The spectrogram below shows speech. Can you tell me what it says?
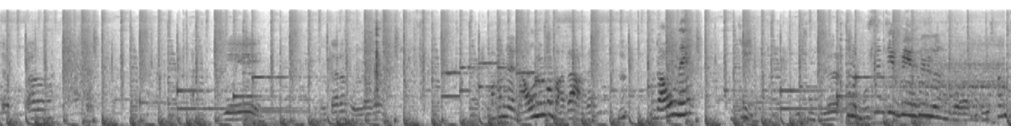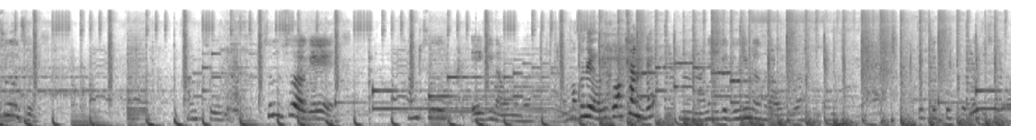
잡아. 이게 여기 따라서 올라가. 막 근데 나오는 거 맞아. 그래? 응? 어, 나오네. 그치? 열심히 돌려라. 근데 무슨 집이 흐르는 거야? 여기 상추즙. 상추. 순수하게 상추 액이 나오는 거야. 엄마 근데 여기 꽉 찼는데? 음, 아니 이게 눌리면서 나오는 거야. 뚝뚝뚝 돌려주세요.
